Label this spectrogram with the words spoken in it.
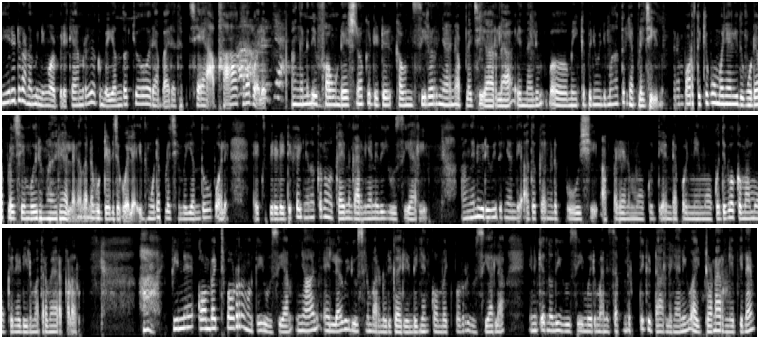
നേരിട്ട് കാണാൻ പിന്നെയും കുഴപ്പമില്ല. ക്യാമറയിൽ നോക്കുമ്പോൾ എന്തൊക്കെയോ ഒരു അപരത പോലെ. അങ്ങനെ ഈ ഫൗണ്ടേഷനൊക്കെ ഇട്ടിട്ട് കൗൺസിലർ ഞാൻ അപ്ലൈ ചെയ്യാറില്ല. എന്നാലും മേക്കപ്പിന് വേണ്ടി മാത്രം ഞാൻ അപ്ലൈ ചെയ്യുന്നു. കാരണം പുറത്തേക്ക് പോകുമ്പോൾ ഞാൻ ഇതും കൂടി അപ്ലൈ ചെയ്യുമ്പോൾ ഒരുമാതിരി അല്ലെങ്കിൽ തന്നെ പൊട്ടിയടിച്ച പോലെ ഇതും കൂടി അപ്ലൈ ചെയ്യുമ്പോൾ എന്തോ പോലെ. എക്സ്പയറി ഡേറ്റ് കഴിഞ്ഞതൊക്കെ നോക്കായിരുന്നു. കാരണം ഞാനിത് യൂസ് ചെയ്യാറില്ല. അങ്ങനെ ഒരു വിധം ഞാൻ അതൊക്കെ അങ്ങോട്ട് പൂശി. അപ്പോഴാണ് മൂക്കുത്തി എന്റെ പൊന്നെ മൂക്കുത്തി വെക്കുമ്പോൾ മൂക്കിന്റെ ഇടയിൽ മാത്രം വേറെ കളറും ആ പിന്നെ കോമ്പാക്റ്റ് പൗഡർ നിങ്ങൾക്ക് യൂസ് ചെയ്യാം. ഞാൻ എല്ലാ വീഡിയോസിലും പറഞ്ഞ ഒരു കാര്യമുണ്ട്. ഞാൻ കോമ്പാക്റ്റ് പൗഡർ യൂസ് ചെയ്യാറില്ല. എനിക്കെന്നത് യൂസ് ചെയ്യുമ്പോൾ ഒരു മനസ്സംതൃപ്തി കിട്ടാറില്ല. ഞാൻ ഈ വൈറ്റ് ടോൺ ഇറങ്ങിയ പിന്നെ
